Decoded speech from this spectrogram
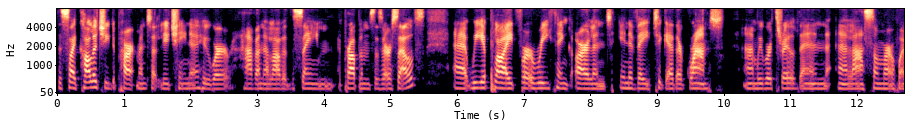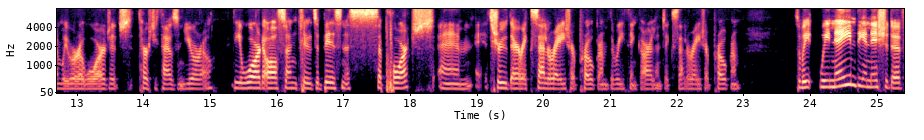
the psychology department at Lucena, who were having a lot of the same problems as ourselves, uh, we applied for a Rethink Ireland Innovate Together grant. And we were thrilled then uh, last summer when we were awarded 30,000 euro. The award also includes a business support um, through their accelerator program, the Rethink Ireland Accelerator program. So we, we named the initiative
